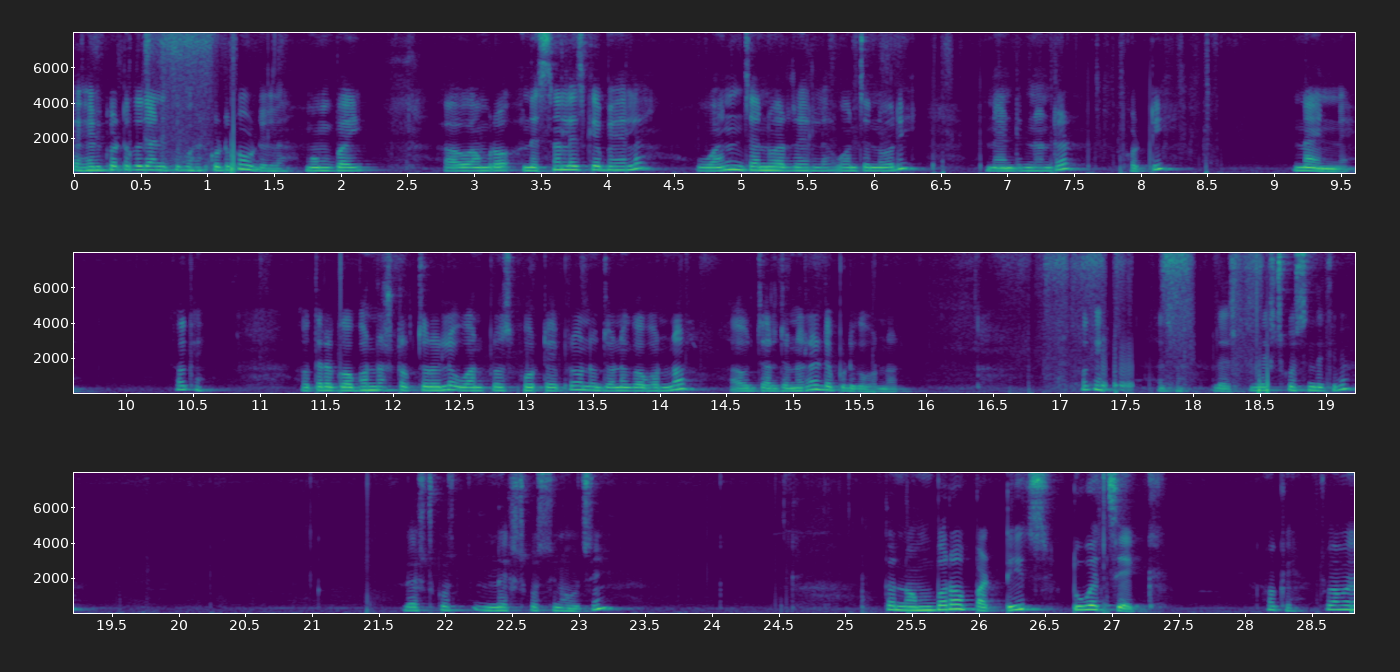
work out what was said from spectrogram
तो हेडक्वाटर तो जानी हेडक्वाटर कौन उठेगा मुंबई आम नेशनालाइज के वन जानुर है one January nineteen hundred forty nine ने ओके और तार गवर्नर स्ट्रक्चर रहा वन प्लस फोर टाइप रे गवर्नर आ चार जन डेप्युटी गवर्नर ओके अच्छा लेस्ट नेक्स्ट क्वेश्चन देखिए नेक्स्ट नेक्स्ट क्वेश्चन हूँ तो number of parties to a cheque okay ଯେଉଁ ଆମେ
